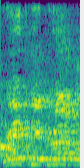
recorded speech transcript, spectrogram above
Great big run.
